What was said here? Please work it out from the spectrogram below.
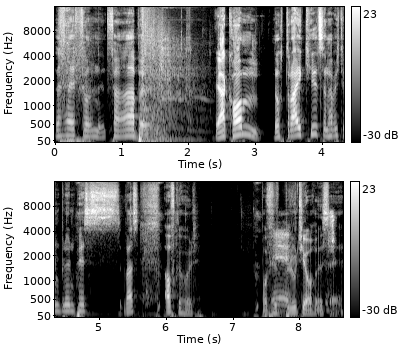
Live von den Farben. Ja, komm. Noch drei Kills, dann habe ich den blöden Piss... Was? Aufgeholt. Boah, wie viel Nee. Blut hier auch ist, ey.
